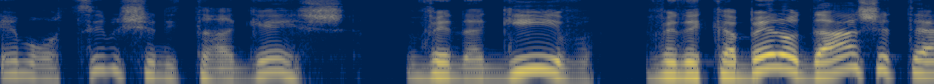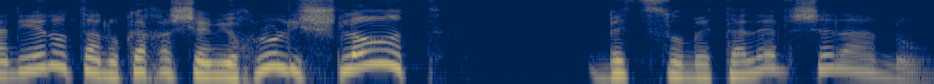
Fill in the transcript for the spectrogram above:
הם רוצים שנתרגש ונגיב ונקבל הודעה שתעניין אותנו ככה שהם יוכלו לשלוט בתשומת הלב שלנו.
